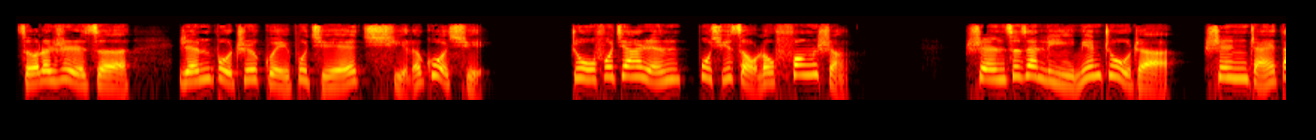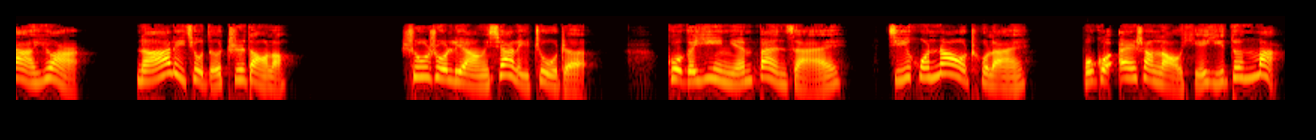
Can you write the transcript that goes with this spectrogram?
择了日子，人不知鬼不觉娶了过去，嘱咐家人不许走漏风声。婶子在里面住着，深宅大院儿，哪里就得知道了？叔叔两下里住着，过个一年半载，急或闹出来，不过挨上老爷一顿骂。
